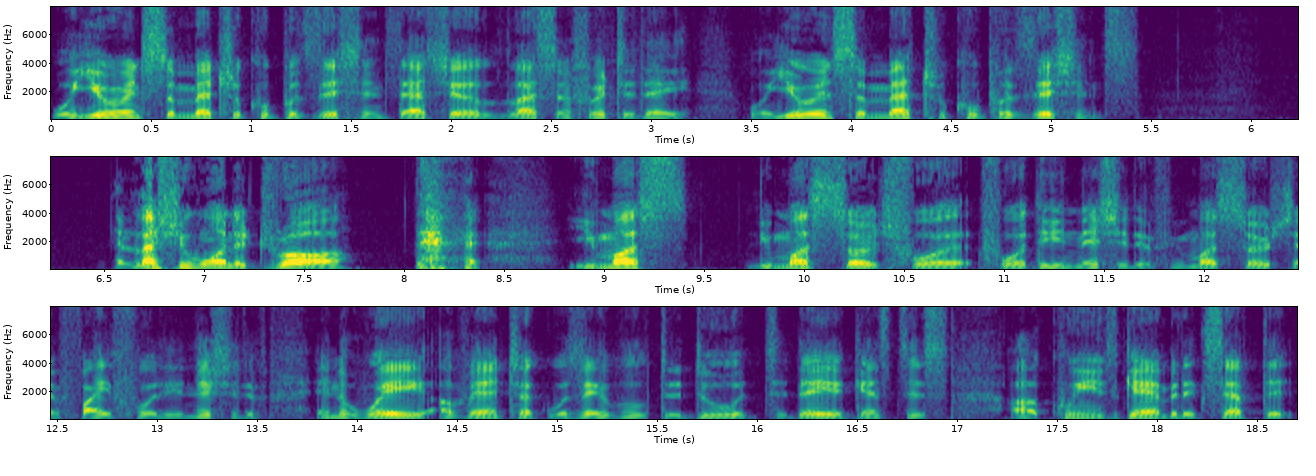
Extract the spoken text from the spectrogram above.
when you're in symmetrical positions, that's your lesson for today. When you're in symmetrical positions, unless you want to draw, you must you must search for for the initiative. You must search and fight for the initiative. And the way Ivanchuk was able to do it today against this uh, Queen's Gambit accepted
